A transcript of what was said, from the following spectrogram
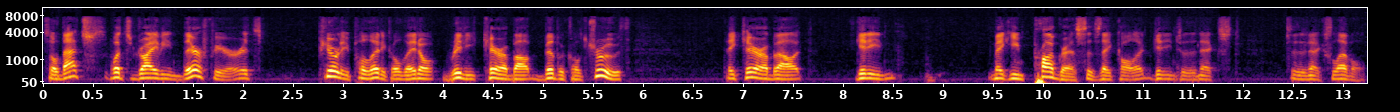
So that's what's driving their fear. It's purely political. They don't really care about biblical truth. They care about getting making progress as they call it, getting to the next to the next level.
